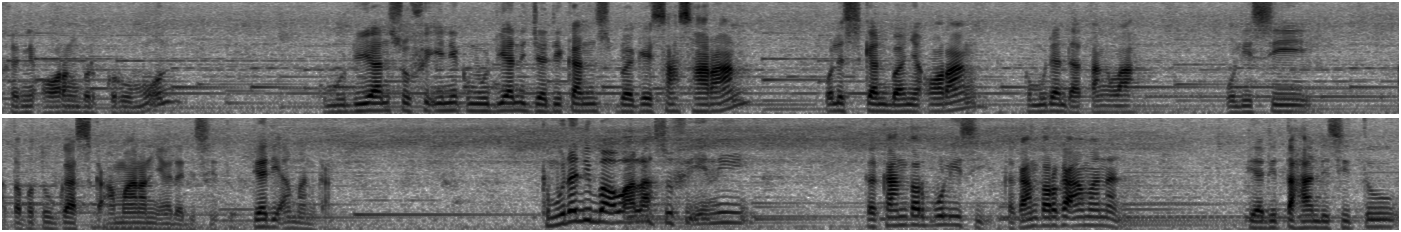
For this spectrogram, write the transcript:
Akhirnya orang berkerumun. Kemudian Sufi ini kemudian dijadikan sebagai sasaran oleh sekian banyak orang. Kemudian datanglah polisi atau petugas keamanan yang ada di situ. Dia diamankan. Kemudian dibawalah Sufi ini ke kantor polisi, ke kantor keamanan. Dia ditahan di situ,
